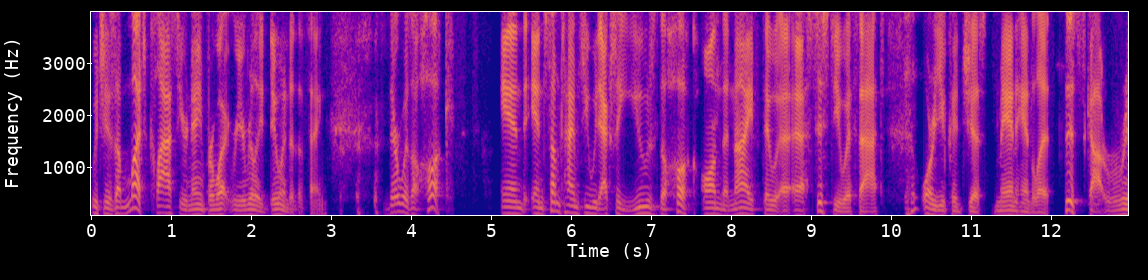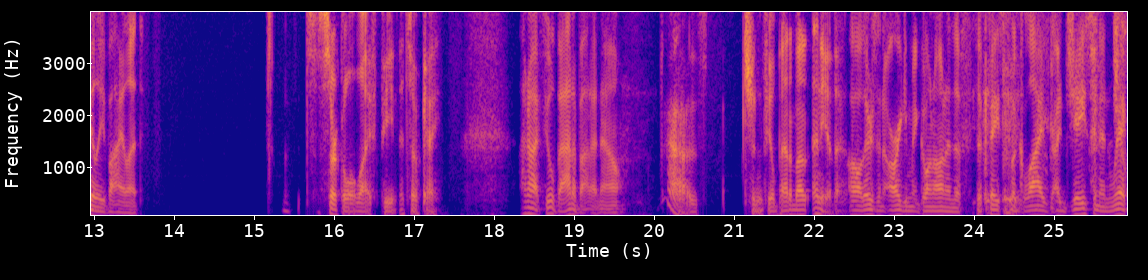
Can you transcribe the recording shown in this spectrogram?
which is a much classier name for what you're really doing to the thing, there was a hook. And, and sometimes you would actually use the hook on the knife to uh, assist you with that, Mhm. or you could just manhandle it. This got really violent. It's a circle of life, Pete. It's okay. I know I feel bad about it now. Ah, shouldn't feel bad about any of that. Oh, there's an argument going on in the the Facebook Live. Uh, Jason and Rick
